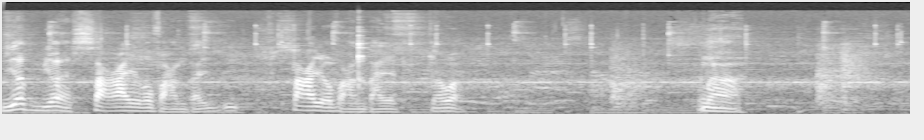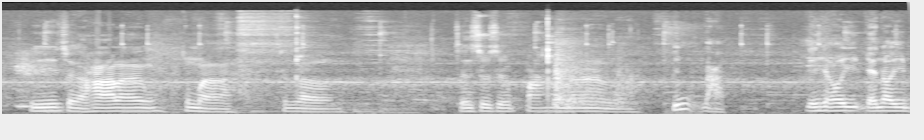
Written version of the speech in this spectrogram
而家變咗係嘥咗個飯底，嘥咗飯底啊！走啊！咁啊，啲整下蝦啦，咁啊整個整少少斑啦，咁啊點嗱影咗影到呢邊，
